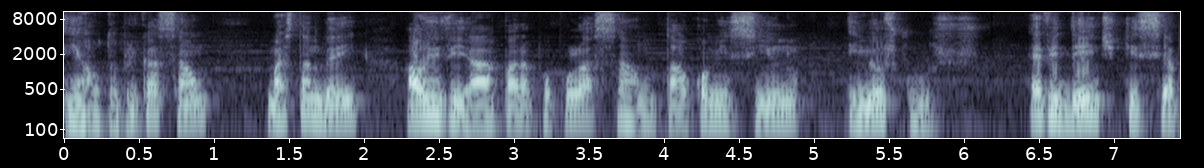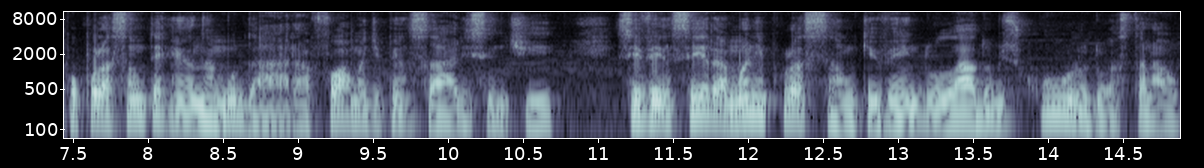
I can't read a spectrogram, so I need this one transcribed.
em autoaplicação, mas também ao enviar para a população, tal como ensino em meus cursos. É evidente que se a população terrena mudar a forma de pensar e sentir, se vencer a manipulação que vem do lado obscuro do astral,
